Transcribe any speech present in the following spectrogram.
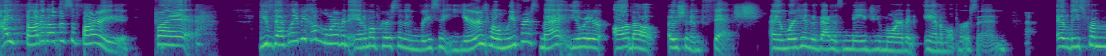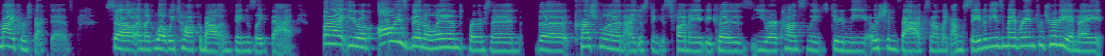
I thought about the safari, but you've definitely become more of an animal person in recent years. But when we first met, you were all about ocean and fish, and then working in the vet has made you more of an animal person, at least from my perspective. So, and like what we talk about and things like that. But you have always been a land person. The crush one, I just think is funny because you are constantly just giving me ocean facts. And I'm like, I'm saving these in my brain for trivia night.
